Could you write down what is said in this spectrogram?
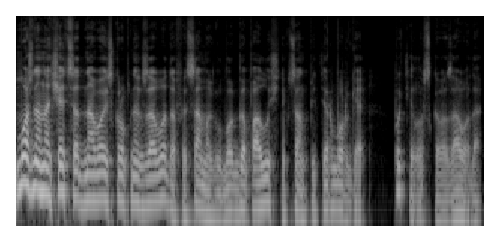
Можно начать с одного из крупных заводов и самых благополучных в Санкт-Петербурге, Путиловского завода.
